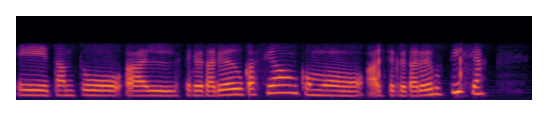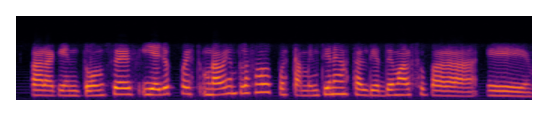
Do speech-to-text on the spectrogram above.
eh, tanto al secretario de Educación como al secretario de Justicia para que entonces, y ellos pues una vez emplazados pues también tienen hasta el 10 de marzo para eh,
